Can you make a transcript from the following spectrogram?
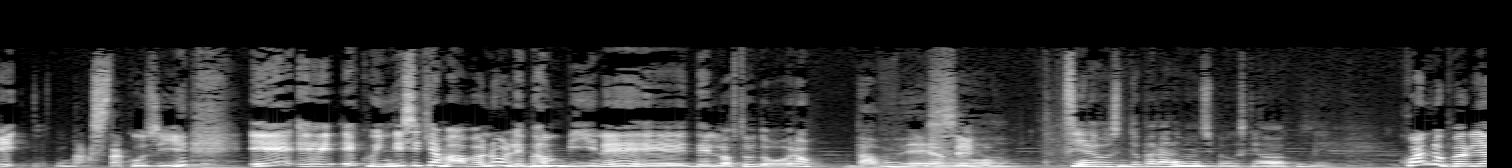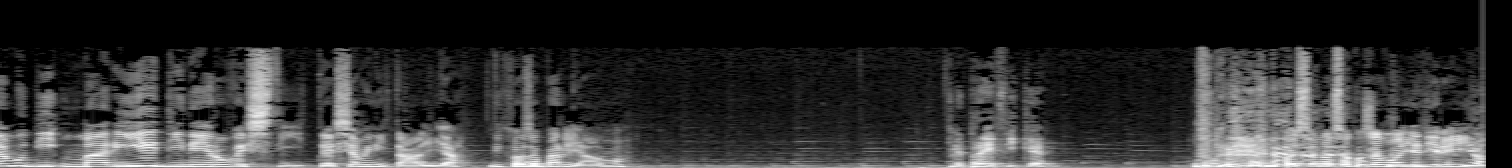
e basta così, e, e- e quindi si chiamavano le bambine eh, del loto d'oro. Davvero? Sì. Sì, ne avevo sentito parlare, ma non sapevo che si chiamava così. Quando parliamo di Marie di nero vestite, siamo in Italia, di cosa parliamo? Le prefiche? Questo non so cosa voglia dire io.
